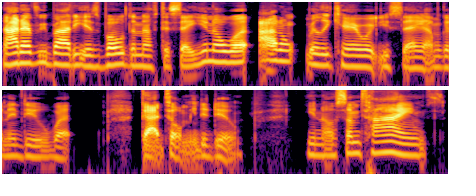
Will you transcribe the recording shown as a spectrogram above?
Not everybody is bold enough to say, "You know what? I don't really care what you say. I'm going to do what God told me to do." You know, sometimes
